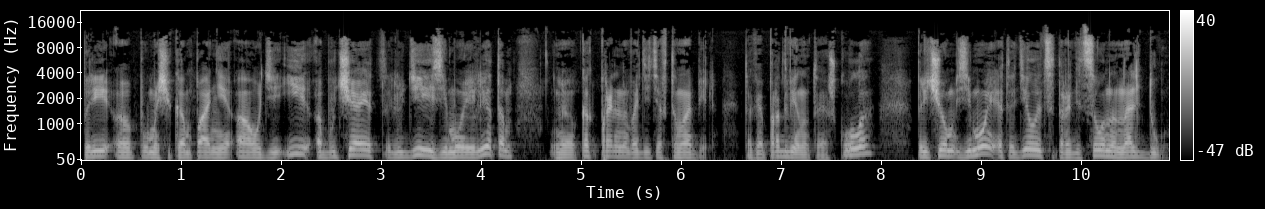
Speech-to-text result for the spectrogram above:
при э, помощи компании Audi и обучает людей зимой и летом, э, как правильно водить автомобиль. Такая продвинутая школа. Причем зимой это делается традиционно на льду.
